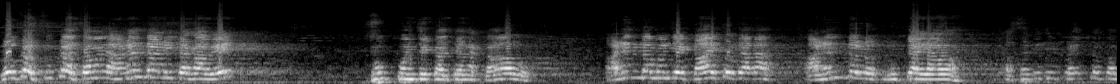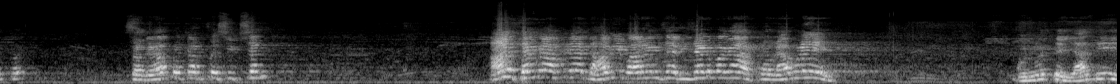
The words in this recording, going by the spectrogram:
लोक सुख समाज आनंदाने जगावे सुख म्हणजे का त्यांना कळावं. आनंद म्हणजे काय तो त्याला? आनंद लुटता यावा. यासाठी मी प्रयत्न करतो सगळ्या प्रकारचं शिक्षण. आज सांगा आपल्या दहावी बारावीचा रिझल्ट बघा कोणामुळे? गुणवत्ता यादी.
